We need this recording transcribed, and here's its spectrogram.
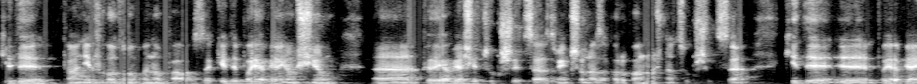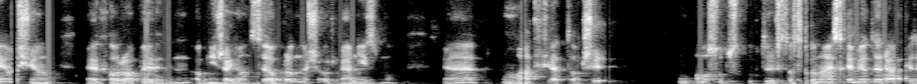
kiedy panie wchodzą w menopauzę, kiedy pojawiają się, e, pojawia się cukrzyca, zwiększona zachorowalność na cukrzycę, kiedy e, pojawiają się e, choroby obniżające obronność organizmu, ułatwia to, czy u osób, u których stosowana jest chemioterapia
